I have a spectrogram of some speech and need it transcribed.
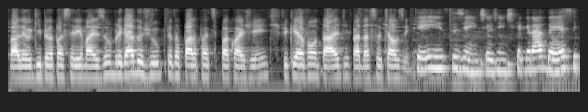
Valeu, Gui, pela parceria mais um. Obrigado, Ju, por ter topado participar com a gente. Fiquem à vontade para dar seu tchauzinho. Que isso, gente. A gente que agradece.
